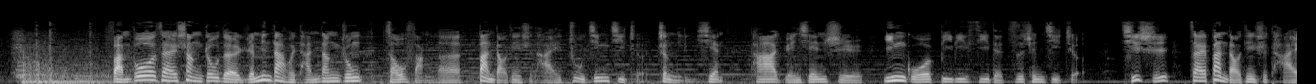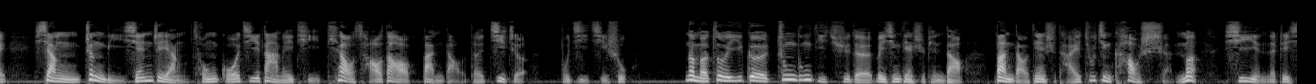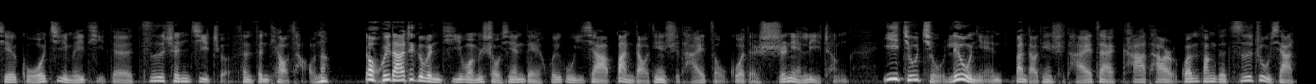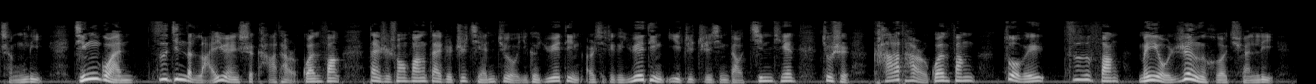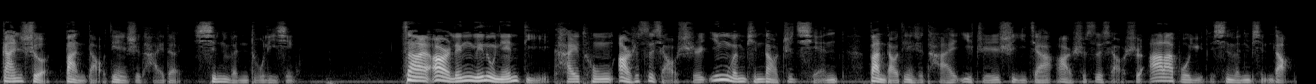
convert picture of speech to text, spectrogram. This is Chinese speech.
反播在上周的人民大会谈当中走访了半岛电视台驻京记者郑礼先，他原先是英国 BBC 的资深记者。其实，在半岛电视台，像郑礼先这样从国际大媒体跳槽到半岛的记者不计其数。那么，作为一个中东地区的卫星电视频道，半岛电视台究竟靠什么吸引了这些国际媒体的资深记者纷纷跳槽呢？要回答这个问题，我们首先得回顾一下半岛电视台走过的十年历程。一九九六年，半岛电视台在卡塔尔官方的资助下成立。尽管资金的来源是卡塔尔官方，但是双方在这之前就有一个约定，而且这个约定一直执行到今天，就是卡塔尔官方作为资方，没有任何权利干涉半岛电视台的新闻独立性。在二零零六年底开通二十四小时英文频道之前，半岛电视台一直是一家二十四小时阿拉伯语的新闻频道。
